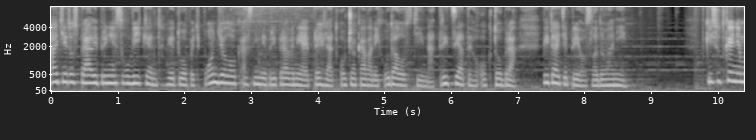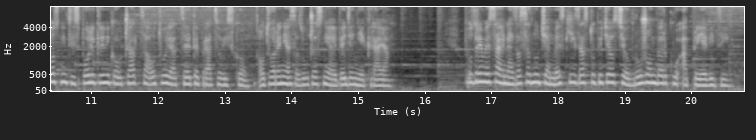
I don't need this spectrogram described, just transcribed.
Aj tieto správy priniesol víkend. Je tu opäť pondelok a s ním je pripravený aj prehľad očakávaných udalostí na 30. októbra. Vítajte pri jeho sledovaní. V Kisudskej nemocnici s poliklinikou Čad sa otvoria CT pracovisko. Otvorenia sa zúčastní aj vedenie kraja. Pozrieme sa aj na zasadnutia mestských zastupiteľstiev v Ružomberku a Prievidzi.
